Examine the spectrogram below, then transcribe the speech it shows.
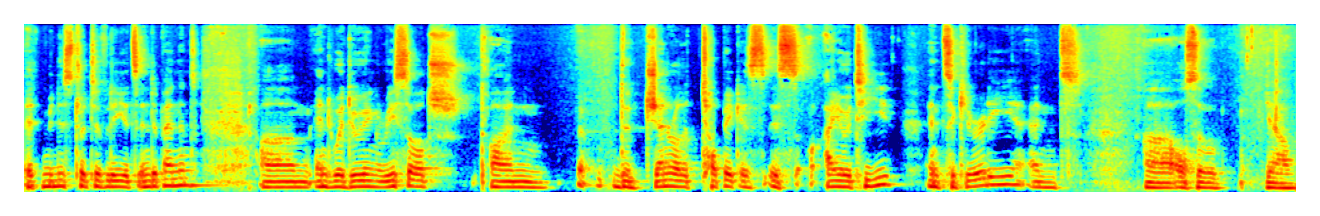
administratively it's independent. Um, and we're doing research on the general topic is, is IoT and security and uh, also, yeah,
